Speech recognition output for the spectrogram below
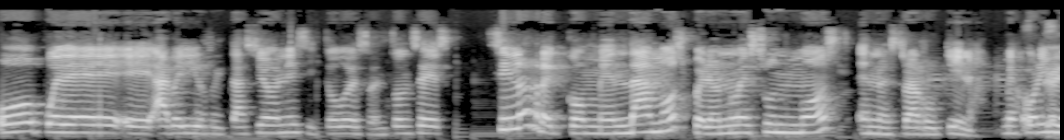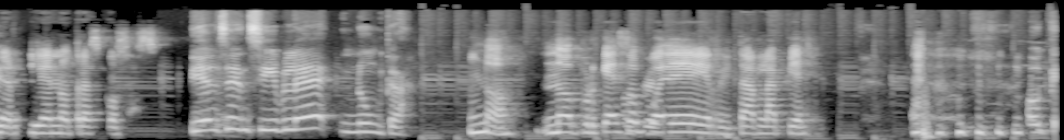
o puede eh, haber irritaciones y todo eso. Entonces, sí lo recomendamos, pero no es un must en nuestra rutina. Mejor invertir en otras cosas. Piel sensible, nunca. No, no, porque eso puede irritar la piel. ok,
